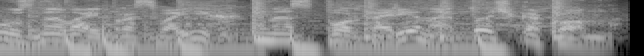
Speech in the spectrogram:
Узнавай про своих на sportarena.com.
